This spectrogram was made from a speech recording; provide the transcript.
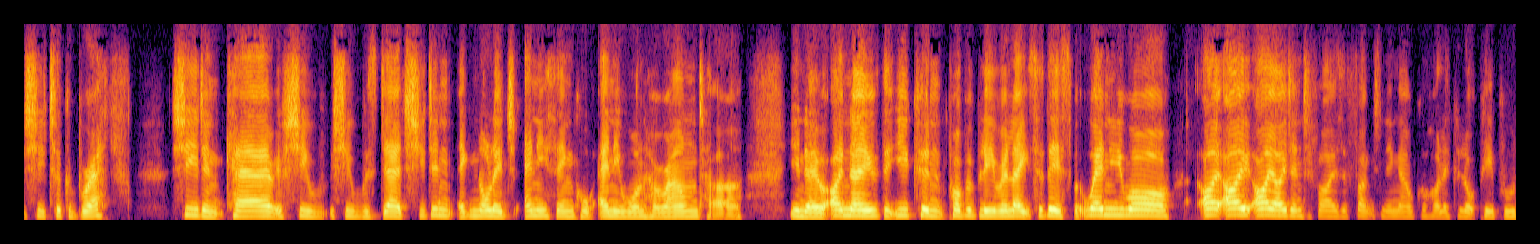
she took a breath she didn't care if she she was dead she didn't acknowledge anything or anyone around her you know i know that you can probably relate to this but when you are I, I, I identify as a functioning alcoholic. A lot of people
